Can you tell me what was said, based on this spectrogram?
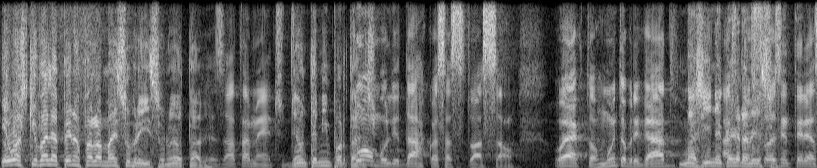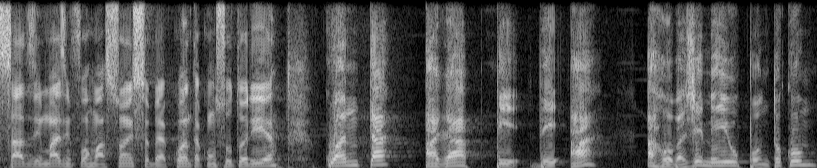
Eu acho que vale a pena falar mais sobre isso, não é, Otávio? Exatamente. É um tema importante. Como lidar com essa situação? O Hector, muito obrigado. Imagina, eu que As agradeço. pessoas interessadas em mais informações sobre a Quanta Consultoria. Quanta, hpda, arroba gmail.com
